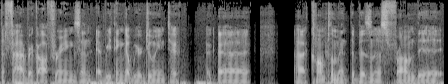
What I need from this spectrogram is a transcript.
the fabric offerings, and everything that we were doing to uh, uh, complement the business from the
